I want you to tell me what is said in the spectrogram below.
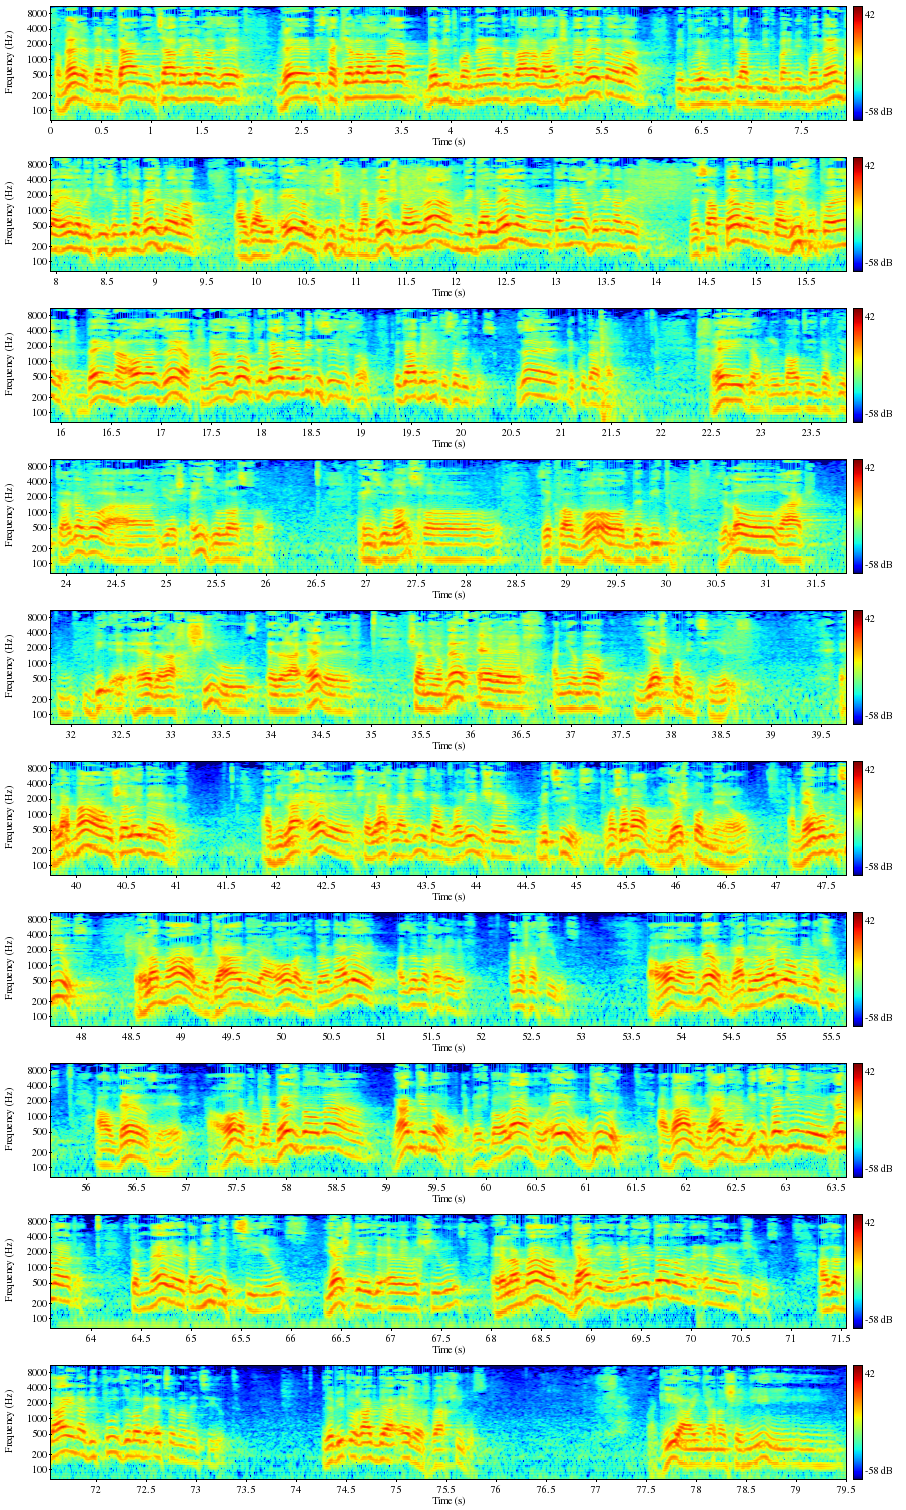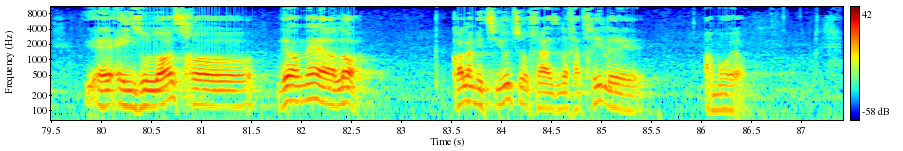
זאת אומרת, בן אדם נמצא באילום הזה ומסתכל על העולם ומתבונן בדבר הוואי שמהווה את העולם. מת, מת, מת, מתבונן בעיר הליקי שמתלבש בעולם. אז העיר הליקי שמתלבש בעולם מגלה לנו את העניין של אין עריך. מספר לנו את הריחוק הערך בין האור הזה, הבחינה הזאת, לגבי אמיתיס אינסוף, לגבי אמיתיס הליכוס. זה נקודה אחת. אחרי זה אומרים באותי יותר גבוה, יש אין זולוסחו. אין זולוסחו זה כבר וורד בביטול. זה לא רק היעדר החשיבוס, היעדר הערך. כשאני אומר ערך, אני אומר, יש פה מציאס, אלא מה, הוא שלא בערך. המילה ערך שייך להגיד על דברים שהם מציאוס. כמו שאמרנו, יש פה נר, הנר הוא מציאוס. אלא מה, לגבי האור היותר נעלה, אז אין לך ערך, אין לך חשיבוס. האור הנר לגבי אור היום אין לו חשיבוס. על דרך זה, האור המתלבש בעולם, הוא גם כן אור, מתלבש בעולם, הוא ער, הוא גילוי. אבל לגבי אמיתיס הגילוי, אין לו ערך. זאת אומרת, אני מציוס, יש לי איזה ערך וחשיבוס, אלא מה, לגבי העניין היותר, אין לי ערך וחשיבוס. אז עדיין הביטול זה לא בעצם המציאות. זה ביטול רק בערך, והחשיבוס. מגיע העניין השני, איזולוסכו, ואומר, לא, כל המציאות שלך זה לכתחילה המוער.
